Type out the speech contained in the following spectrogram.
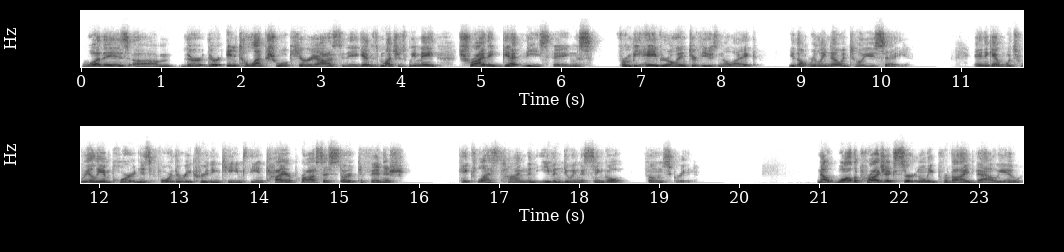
What is um, their, their intellectual curiosity? Again, as much as we may try to get these things from behavioral interviews and the like, you don't really know until you see. And again, what's really important is for the recruiting teams, the entire process, start to finish, takes less time than even doing a single phone screen. Now, while the projects certainly provide value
